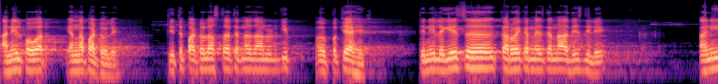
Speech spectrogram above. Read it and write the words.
अनिल पवार यांना पाठवले. तिथे पाठवलं असता त्यांना जाणवलं की पके आहेत. त्यांनी लगेच कारवाई करण्याचे त्यांना आदेश दिले. आणि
